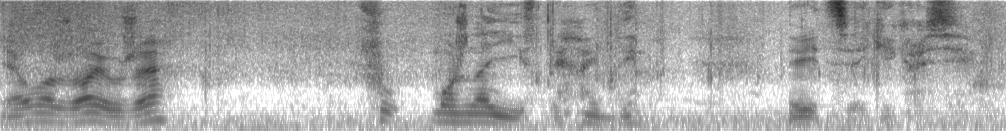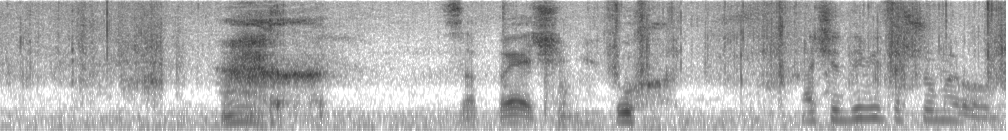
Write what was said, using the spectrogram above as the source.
я вважаю, вже фу, можна їсти. Ай дим. Дивіться, які красиві. Ах, запечені. Ух. Значить, дивіться, що ми робимо.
